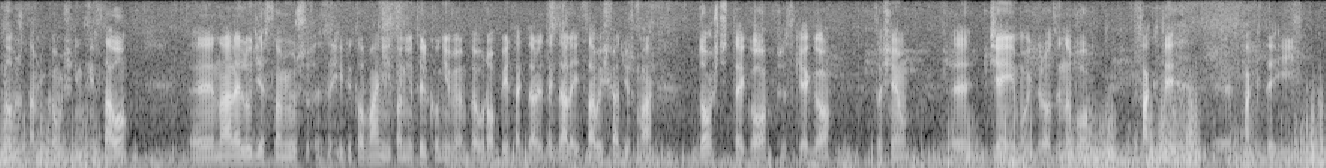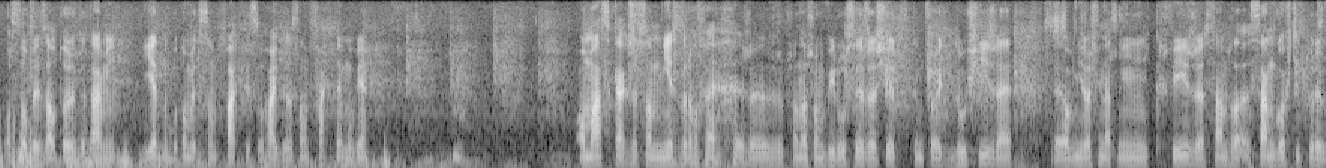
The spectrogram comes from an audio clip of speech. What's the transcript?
Dobrze, tam nikomu się nic nie stało. E, No ale ludzie są już zirytowani, to nie tylko, nie wiem, w Europie i tak dalej, i tak dalej. Cały świat już ma dość tego wszystkiego, co się e, dzieje, moi drodzy, no bo fakty, e, fakty i osoby z autorytetami jedno, bo to mówię, to są fakty, słuchajcie, to są fakty, mówię, o maskach, że są niezdrowe, że, że przenoszą wirusy, że się w tym człowiek dusi, że obniża się natlenienie krwi, że sam, sam gości, który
